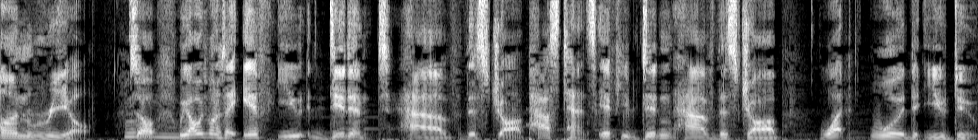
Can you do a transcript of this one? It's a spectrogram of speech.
unreal. So we always want to say if you didn't have this job, past tense. If you didn't have this job, what would you do?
